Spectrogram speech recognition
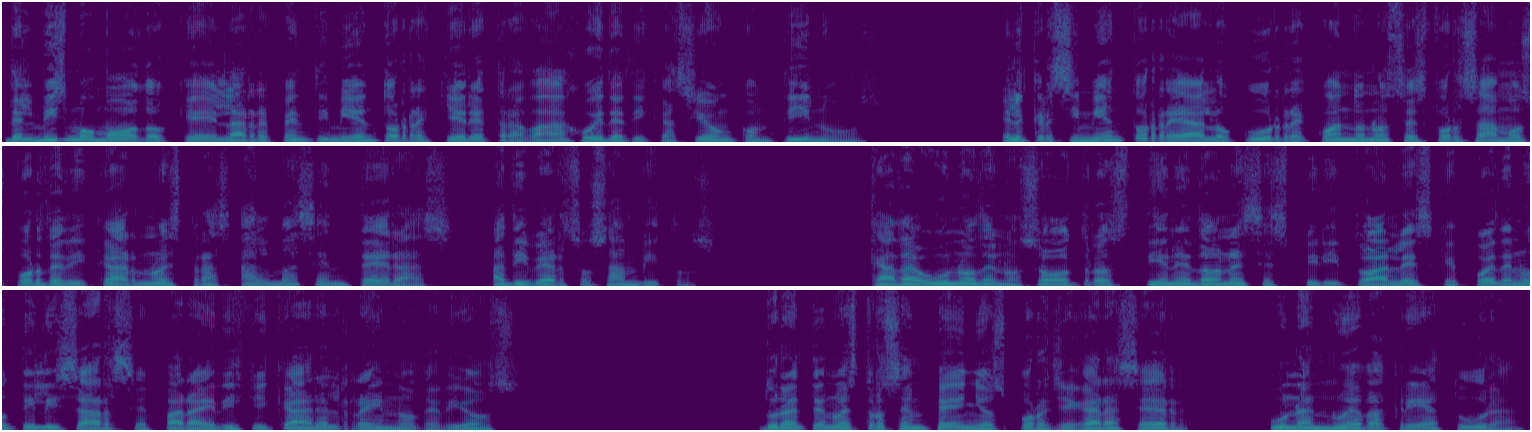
Del mismo modo que el arrepentimiento requiere trabajo y dedicación continuos, el crecimiento real ocurre cuando nos esforzamos por dedicar nuestras almas enteras a diversos ámbitos. Cada uno de nosotros tiene dones espirituales que pueden utilizarse para edificar el reino de Dios. Durante nuestros empeños por llegar a ser una nueva criatura,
